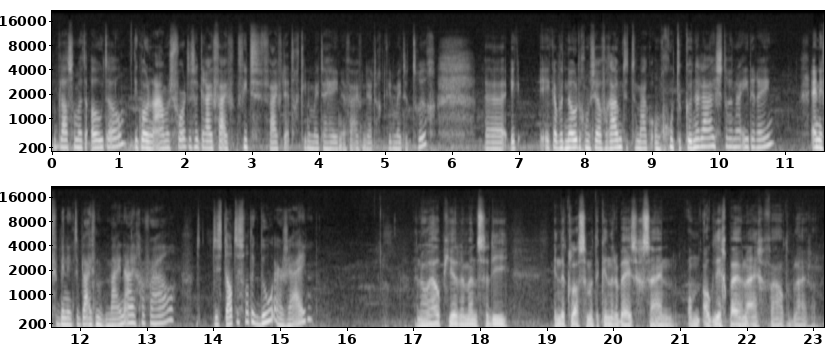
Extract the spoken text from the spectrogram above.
In plaats van met de auto. Ik woon in Amersfoort, dus ik rijd fiets 35 kilometer heen en 35 kilometer terug. Uh, ik, ik heb het nodig om zelf ruimte te maken om goed te kunnen luisteren naar iedereen. En in verbinding te blijven met mijn eigen verhaal. Dus dat is wat ik doe, er zijn. En hoe help je de mensen die in de klasse met de kinderen bezig zijn om ook dicht bij hun eigen verhaal te blijven?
